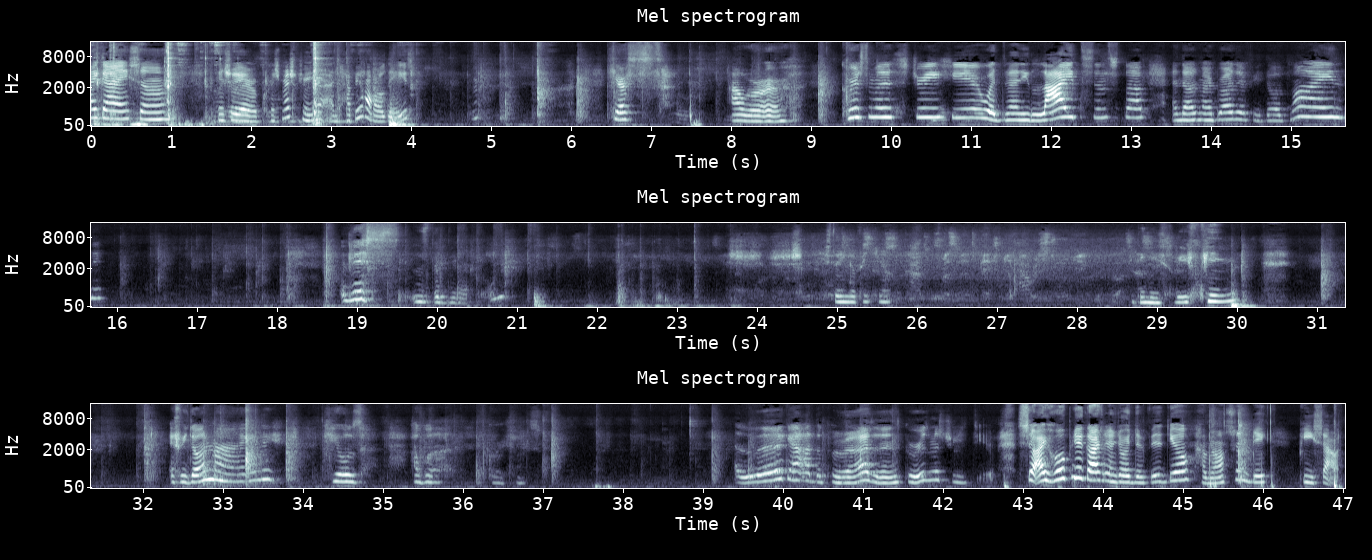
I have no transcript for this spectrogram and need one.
Hi guys, so I'm gonna show you our Christmas tree and happy holidays. Here's our Christmas tree here with many lights and stuff. And that's my brother, if you don't mind. This is the girl. He's taking a picture. He's sleeping. If you don't mind, here's our decorations. Look at the presents, Christmas tree here. So I hope you guys enjoyed the video. Have an awesome day. Peace out.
